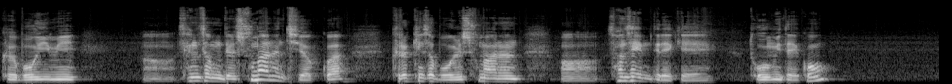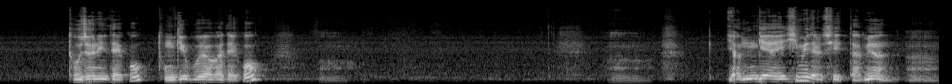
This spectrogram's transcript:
그 모임이 어, 생성될 수많은 지역과 그렇게 해서 모일 수많은 어, 선생님들에게 도움이 되고 도전이 되고 동기부여가 되고 어, 어 연계의 힘이 될 수 있다면 어,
